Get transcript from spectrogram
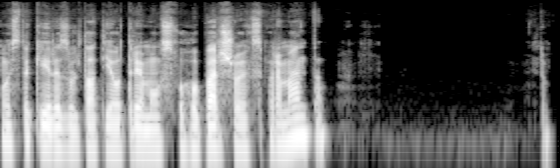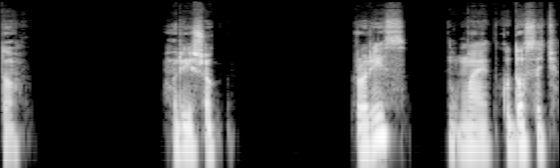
Ось такий результат я отримав свого першого експеримента. Тобто горішок проріс, ну, має таку досить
